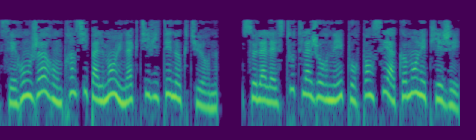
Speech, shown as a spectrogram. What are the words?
Ces rongeurs ont principalement une activité nocturne. Cela laisse toute la journée pour penser à comment les piéger.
